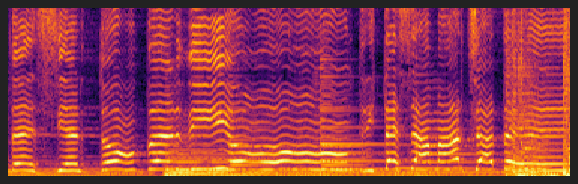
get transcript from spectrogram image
desierto perdido. Tristeza, márchate.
